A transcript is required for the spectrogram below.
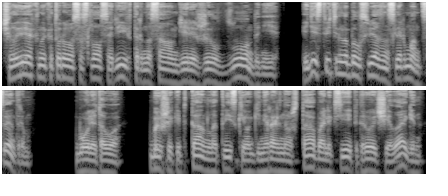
Человек, на которого сослался Рихтер, на самом деле жил в Лондоне и действительно был связан с Лерман-центром. Более того, бывший капитан латвийского генерального штаба Алексей Петрович Елагин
